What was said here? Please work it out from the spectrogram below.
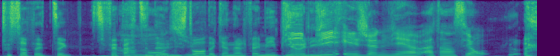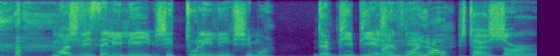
Tout ça fait, fait partie Oh, mon de l'histoire de Canal Famille. Puis un livre. et Geneviève, attention. moi, je lisais les livres, j'ai tous les livres chez moi. De Bibi et Ben Geneviève. voyons! Je te jure,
